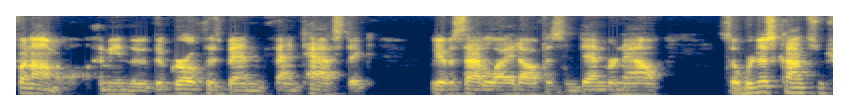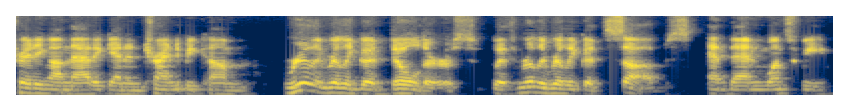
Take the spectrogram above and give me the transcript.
phenomenal. I mean, the the growth has been fantastic. We have a satellite office in Denver now, so we're just concentrating on that again and trying to become really really good builders with really really good subs. And then once we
